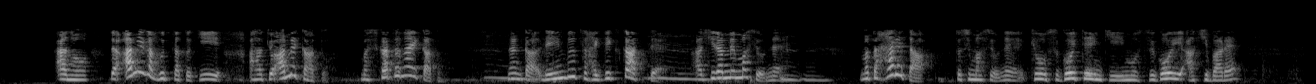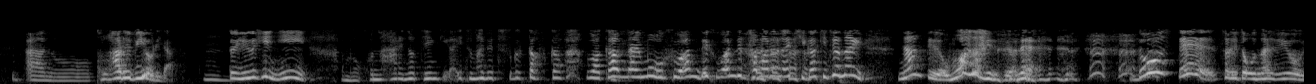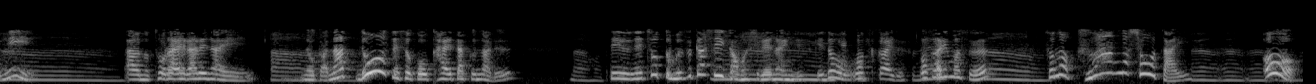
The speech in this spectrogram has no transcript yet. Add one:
あの、じゃあ雨が降った時、あ、今日雨かと。まあ仕方ないかと。なんか、レインブーツ履いていくかってうん諦めますようんね。また晴れたとしますよね。今日すごい天気、もうすごい秋晴れ。あの、小春日和だと。うん。という日に、もうこの晴れの天気がいつまで続くかかわかんない、もう不安で不安でたまらない気が気じゃない、なんて思わないですよね。どうしてそれと同じように、うん。あの、捉えられないのかな、どうしてそこを変えたくなる？っていうね、ちょっと難しいかもしれないんですけど、わね。わかります？うん。その不安の正体を、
